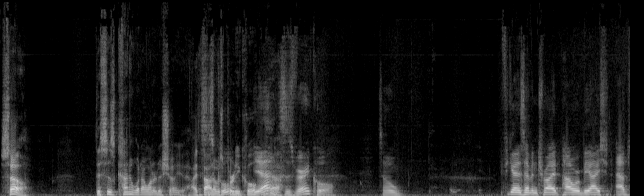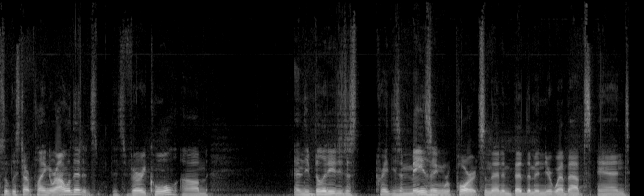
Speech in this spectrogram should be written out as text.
So this is kind of what I wanted to show you. I This thought it was cool. pretty cool. Yeah, this is very cool. So, if you guys haven't tried Power BI, you should absolutely start playing around with it. It's it's very cool, um, and the ability to just create these amazing reports and then embed them in your web apps. And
